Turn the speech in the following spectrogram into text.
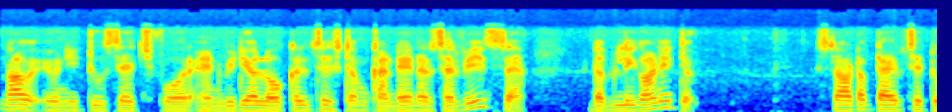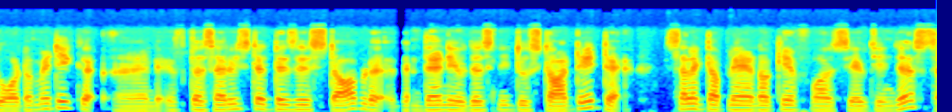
Now you need to search for nvidia local system container service. Double click on it. Startup type set to automatic and if the service status is stopped then you just need to start it. Select apply and ok for save changes.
